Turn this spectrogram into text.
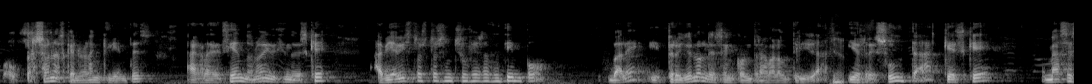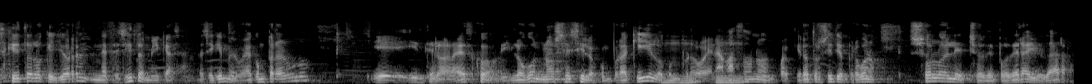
o personas que no eran clientes agradeciendo ¿no? y diciendo es que había visto estos enchufes hace tiempo ¿vale? Y- pero yo no les encontraba la utilidad y resulta que es que me has escrito lo que yo necesito en mi casa. Así que me voy a comprar uno eh, y te lo agradezco. Y luego no sé si lo compro aquí, lo compro en Amazon o en cualquier otro sitio, pero bueno, solo el hecho de poder ayudar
